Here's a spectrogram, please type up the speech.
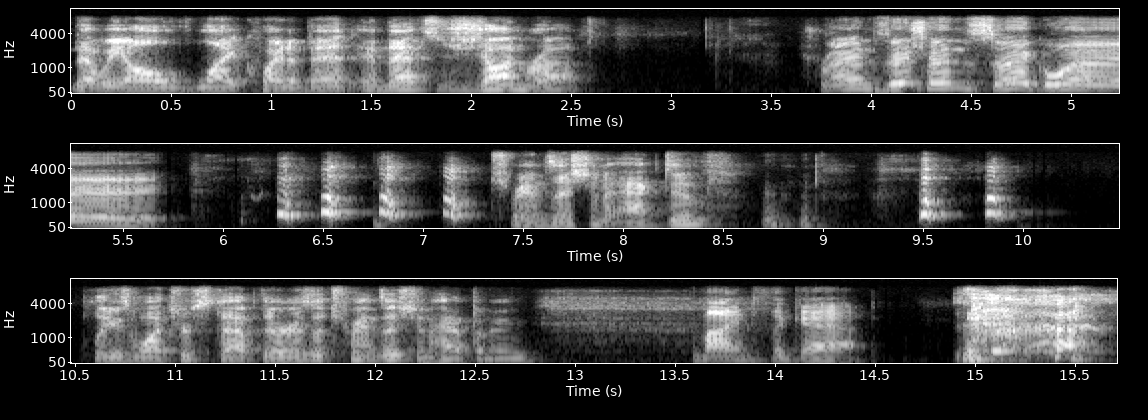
that we all like quite a bit, and that's genre. Transition segue. Transition active. Please watch your step. There is a transition happening. Mind the gap.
